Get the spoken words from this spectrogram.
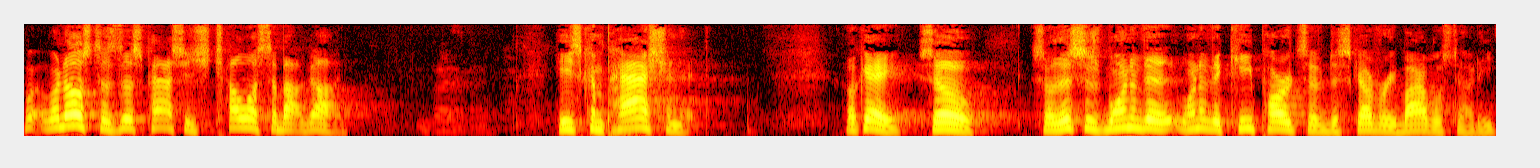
What else does this passage tell us about God? He's compassionate. Okay, so so this is one of the one of the key parts of Discovery Bible Study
